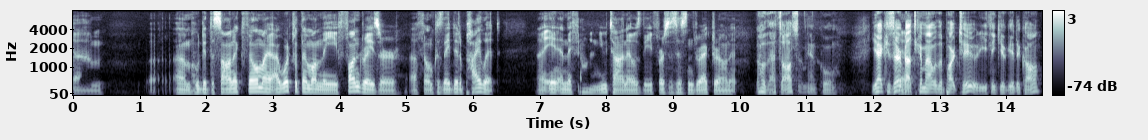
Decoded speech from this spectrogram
um, uh, um, who did the Sonic film. I, I worked with them on the fundraiser uh, film because they did a pilot, uh, in, and they filmed in Utah, and I was the first assistant director on it. Oh, that's awesome. Yeah, cool. Yeah, because they're Yeah. about to come out with a part two. Do you think you'll get a call?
